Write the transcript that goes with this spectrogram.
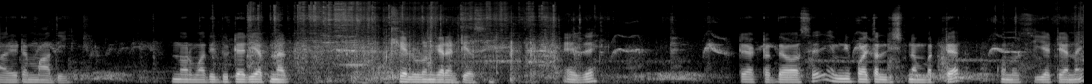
আর এটা মাদি। নর মাদি দুটারই আপনার খেল উড়ন গ্যারান্টি আছে। এই যে, ট্যাগটা দেওয়া আছে, এমনি পঁয়তাল্লিশ নাম্বার ট্যাগ, কোনো ইয়ে ট্যাগ নাই।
